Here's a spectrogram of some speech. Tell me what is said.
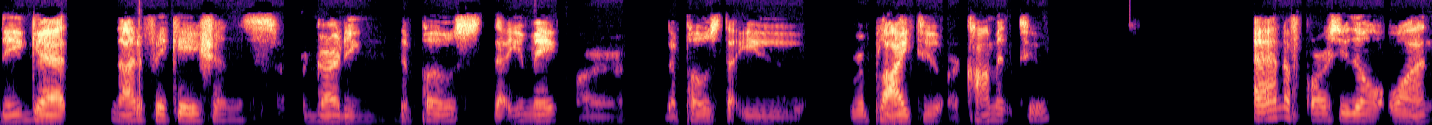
they get notifications regarding the post that you make or the post that you reply to or comment to. And of course, you don't want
